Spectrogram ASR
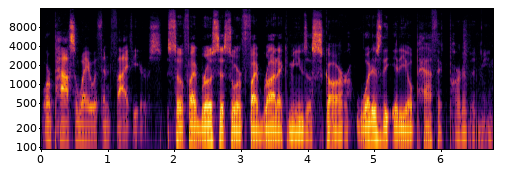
or pass away within five years. So, fibrosis or fibrotic means a scar. What does the idiopathic part of it mean?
